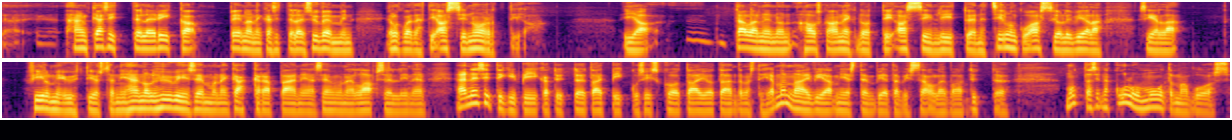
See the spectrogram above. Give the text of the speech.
äh, hän käsittelee, Riikka Peinanen käsittelee syvemmin elokuvatähti Assi Nortiaa. Ja tällainen on hauska anekdootti Assiin liittyen, että silloin kun Assi oli vielä siellä filmiyhtiössä, niin hän oli hyvin semmoinen käkkäräpäinen ja semmoinen lapsellinen. Hän esittikin piikatyttöä tai pikkusiskoa tai jotain tämmöistä hieman naivia miesten vietävissä olevaa tyttöä. Mutta siinä kuluu muutama vuosi.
